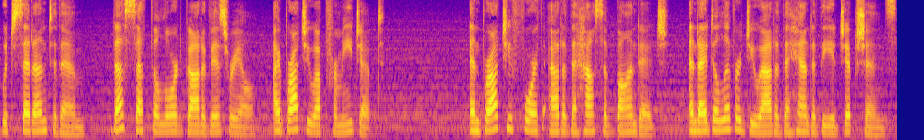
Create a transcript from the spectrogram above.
which said unto them, Thus saith the Lord God of Israel, I brought you up from Egypt, and brought you forth out of the house of bondage, and I delivered you out of the hand of the Egyptians,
